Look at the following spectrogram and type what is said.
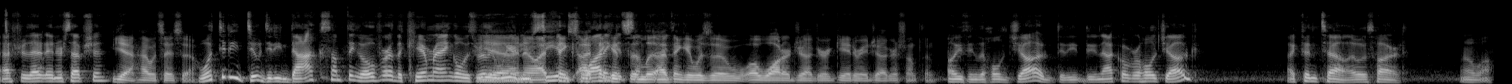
after that interception. Yeah, I would say so. What did he do? Did he knock something over? The camera angle was really yeah, weird. I. You I see think him I swatting think at it's a something. I think it was a, a water jug or a Gatorade jug or something. oh, you think the whole jug? Did he? Did he knock over a whole jug? I couldn't tell. It was hard. Oh well.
